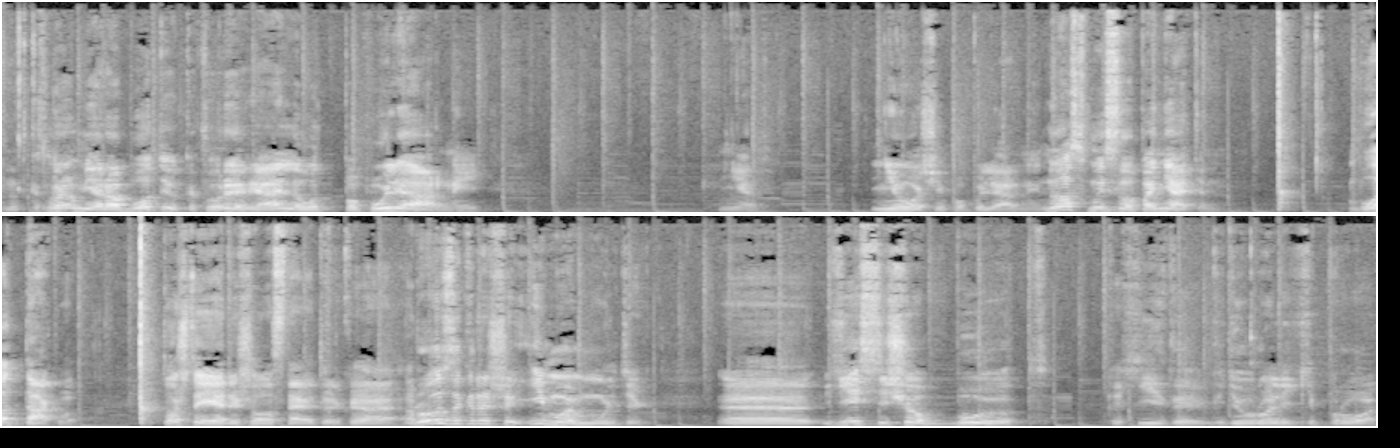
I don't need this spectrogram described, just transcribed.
над которым я работаю, который реально вот популярный. Нет, не очень популярный, но смысл понятен. Вот так вот. То, что я решил оставить только розыгрыши и мой мультик. Э, есть еще будут какие-то видеоролики про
